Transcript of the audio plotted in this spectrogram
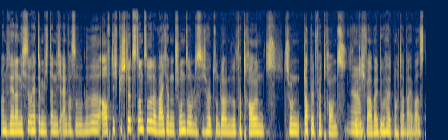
und wäre dann nicht so, hätte mich dann nicht einfach so äh, auf dich gestützt und so. Da war ich ja dann schon so, dass ich halt so, so vertrauens, schon doppelt vertrauenswürdig ja. war, weil du halt noch dabei warst.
